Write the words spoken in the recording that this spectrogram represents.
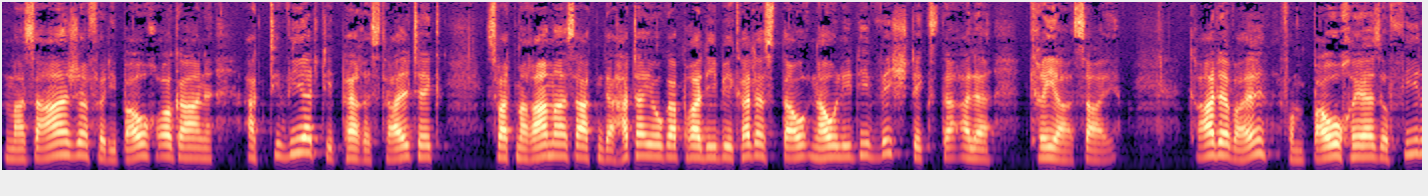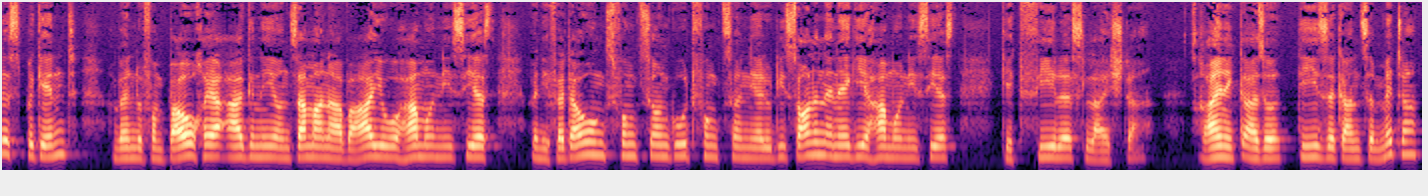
Massage für die Bauchorgane, aktiviert die Peristaltik. Svatmarama sagt in der Hatha Yoga Pradipika, dass Nauli die wichtigste aller Kriya sei. Gerade weil vom Bauch her so vieles beginnt, wenn du vom Bauch her Agni und Samana Vayu harmonisierst, wenn die Verdauungsfunktion gut funktioniert, du die Sonnenenergie harmonisierst, geht vieles leichter. Es reinigt also diese ganze Mitte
